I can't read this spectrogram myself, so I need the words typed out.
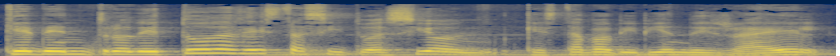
que dentro de toda esta situación que estaba viviendo Israel,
